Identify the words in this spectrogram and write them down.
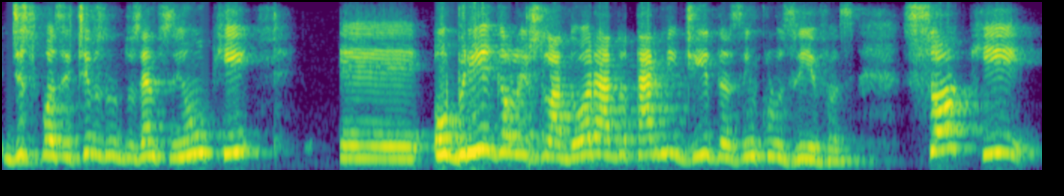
dispositivos no 201 que é, obriga o legislador a adotar medidas inclusivas. Só que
